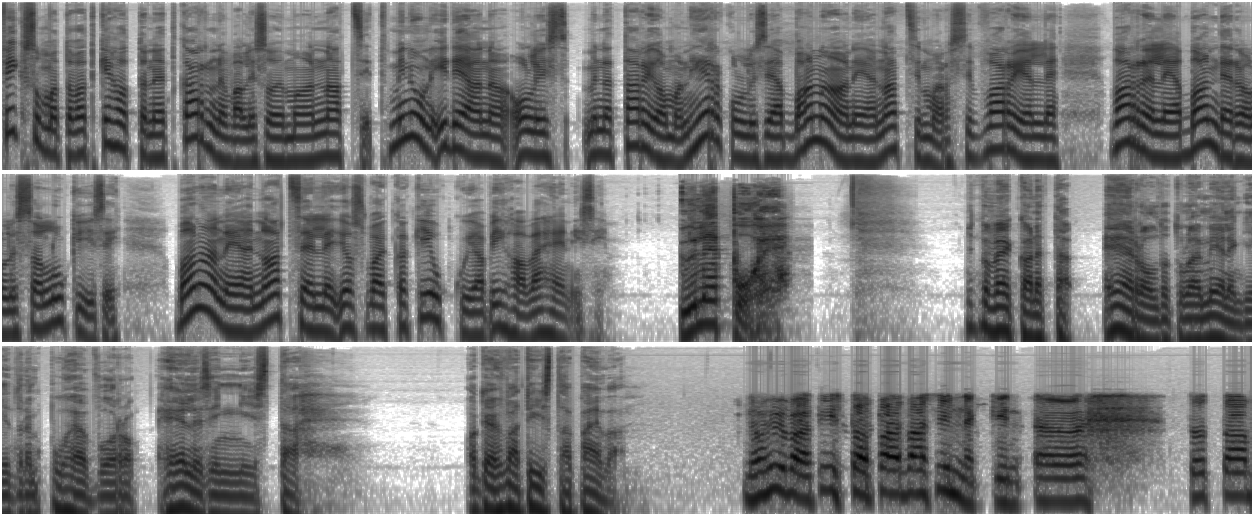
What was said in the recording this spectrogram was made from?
Fiksummat ovat kehottaneet karnevalisoimaan natsit. Minun ideana olisi mennä tarjoamaan herkullisia banaaneja natsimarssin varjelle, varrelle ja banderollissa lukisi. Banaaneja natseille, jos vaikka kiukku ja viha vähenisi. Yle Puhe. Nyt mä veikkaan, että Eerolta tulee mielenkiintoinen puheenvuoro Helsingistä. Oikein hyvää tiistai-päivää. No hyvää tiistaipäivää sinnekin. Öö, tota,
